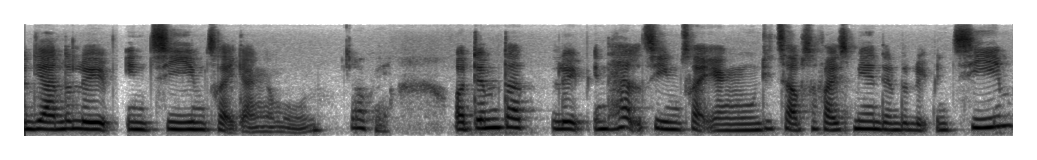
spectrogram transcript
Og de andre løb en time tre gange om ugen. Okay. Og dem, der løb en halv time tre gange om ugen, de tabte sig faktisk mere end dem, der løb en time.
